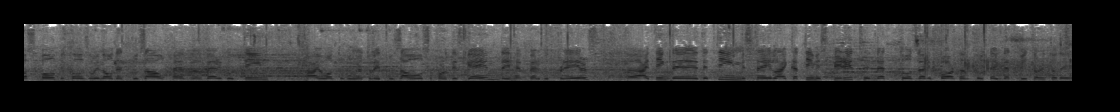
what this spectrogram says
possible because we know that Buzao have a very good team. I want to congratulate Buzao also for this game. They have very good players. Uh, I think the, the team stay like a team spirit and that was very important to take that victory today.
